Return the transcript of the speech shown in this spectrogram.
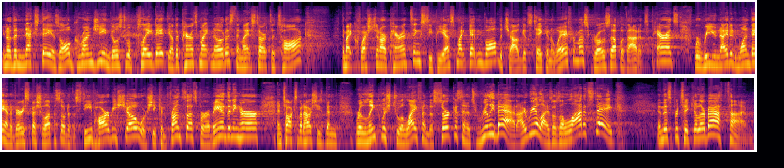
you know, the next day is all grungy and goes to a play date, the other parents might notice, they might start to talk. They might question our parenting. CPS might get involved. The child gets taken away from us, grows up without its parents. We're reunited one day on a very special episode of The Steve Harvey Show where she confronts us for abandoning her and talks about how she's been relinquished to a life in the circus, and it's really bad. I realize there's a lot at stake in this particular bath time.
